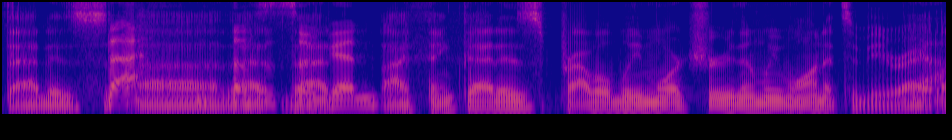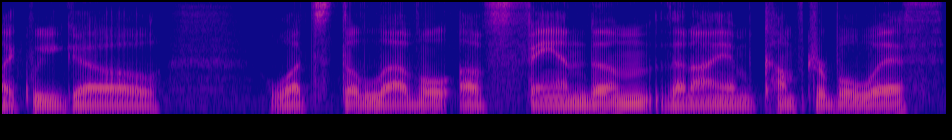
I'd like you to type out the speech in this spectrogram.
That is That- uh, that that, so that- good. I think that is probably more true than we want it to be, right? Yeah. Like we go, what's the level of fandom that I am comfortable with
